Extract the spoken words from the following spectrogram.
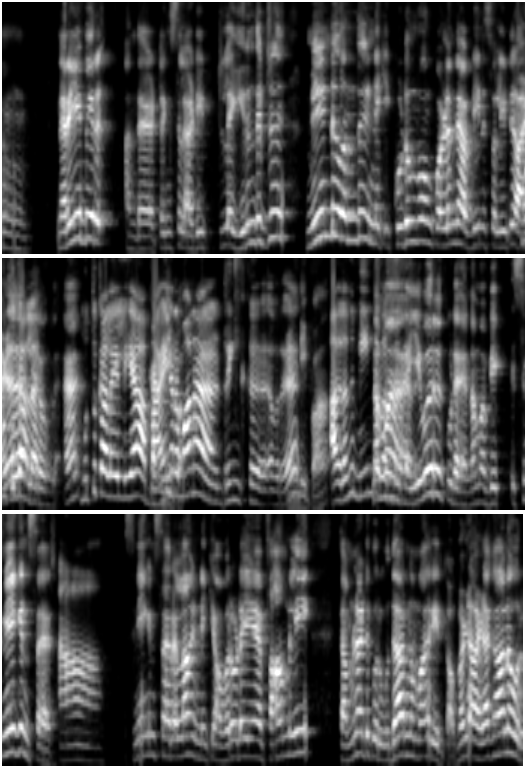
ம், நிறைய பேர் அந்த ட்ரிங்க்ஸில் அடிக்டில் இருந்துட்டு மீண்டும் வந்து இன்னைக்கு குடும்பம் குழந்தை அப்படின்னு சொல்லிட்டு. அழகாகிறவங்கள முத்துக்கால இல்லையா? பயங்கரமான ட்ரிங்க் அவரு. கண்டிப்பா. அதுல இருந்து மீண்டும் நம்ம இவரு கூட நம்ம big Snehan sir. Snehan sir எல்லாம் இன்னைக்கு அவருடைய ஃபேமிலி தமிழ்நாட்டுக்கு ஒரு உதாரணம் மாதிரி இருக்கு. அவ்வளவு அழகான ஒரு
